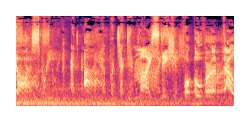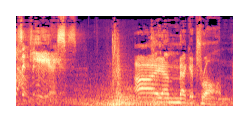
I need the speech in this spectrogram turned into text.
Starscream, and I have protected my station for over a thousand years. I am Megatron,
